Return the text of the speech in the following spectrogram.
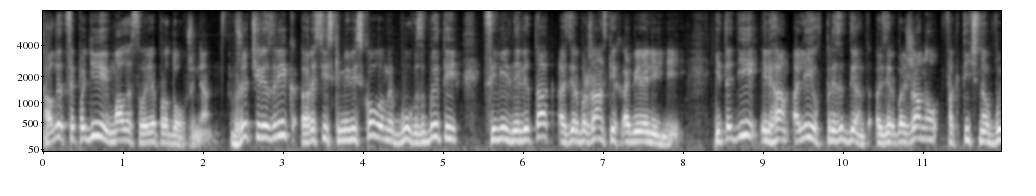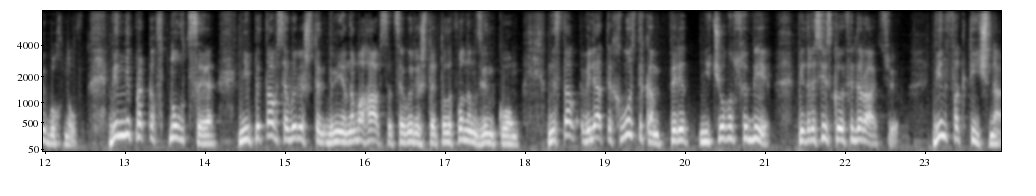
але ці події мали своє продовження. Вже через рік російськими військовими був збитий цивільний літак азербайджанських авіаліній. І тоді Ільгам Алієв, президент Азербайджану, фактично вибухнув. Він не проковтнув це, не питався вирішити, верні, намагався це вирішити телефонним дзвінком, не став віляти хвостиком перед нічого собі, під Російською Федерацією. Він фактично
